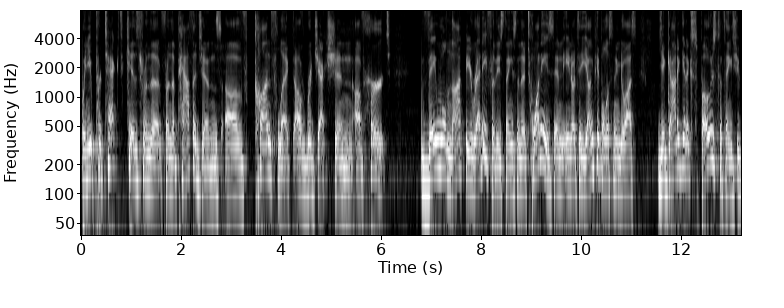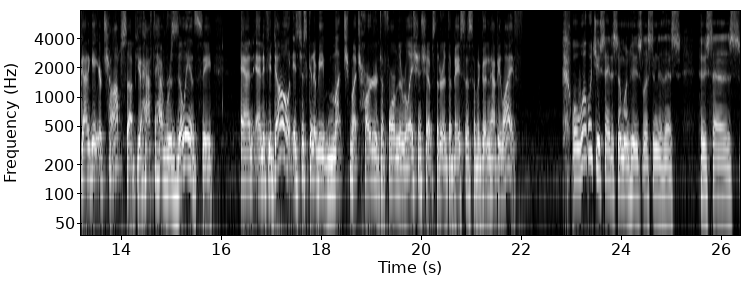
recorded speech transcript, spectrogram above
when you protect kids from the from the pathogens of conflict, of rejection, of hurt, they will not be ready for these things in their 20s. And you know, to young people listening to us, you got to get exposed to things. You got to get your chops up. You have to have resiliency. And and if you don't, it's just going to be much much harder to form the relationships that are at the basis of a good and happy life. Well, what would you say to someone who's listening to this who says,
